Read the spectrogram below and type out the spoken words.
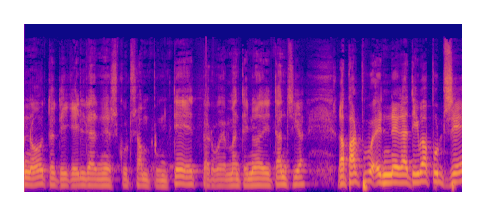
no? tot i que ell ha escurçat un puntet, la distància. La part negativa potser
